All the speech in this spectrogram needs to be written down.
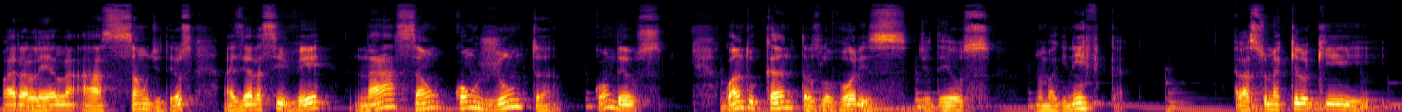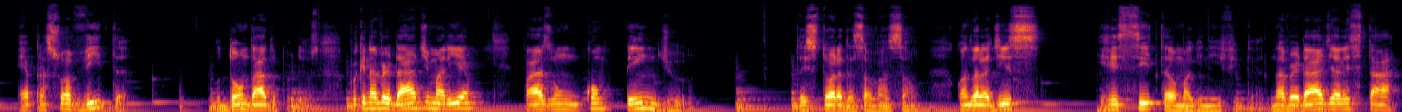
paralela à ação de Deus, mas ela se vê na ação conjunta com Deus. Quando canta os louvores de Deus no Magnífica, ela assume aquilo que é para sua vida, o dom dado por Deus. Porque na verdade Maria faz um compêndio da história da salvação. Quando ela diz e recita o Magnífica, na verdade ela está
